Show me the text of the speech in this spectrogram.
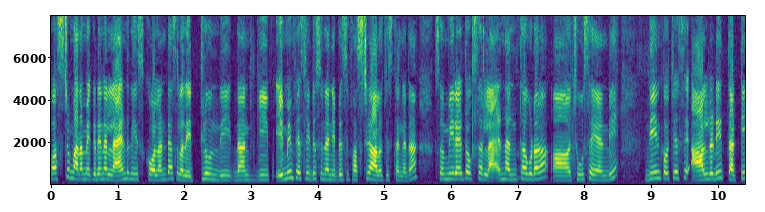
ఫస్ట్ మనం ఎక్కడైనా ల్యాండ్ తీసుకోవాలంటే అసలు అది ఎట్లుంది? దానికి ఏమేమి ఫెసిలిటీస్ ఉన్నాయని చెప్పేసి ఫస్ట్గా ఆలోచిస్తాం కదా. సో మీరైతే ఒకసారి ల్యాండ్ అంతా కూడా చూసేయండి. దీనికి వచ్చేసి already thirty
